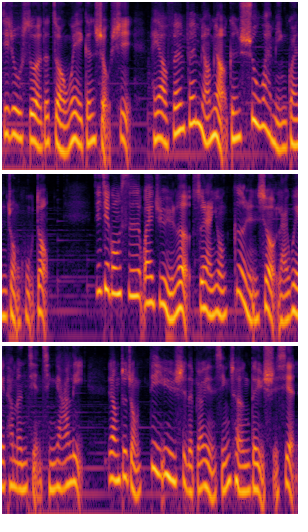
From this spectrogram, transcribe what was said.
记住所有的走位跟手势，还要分分秒秒跟数万名观众互动。经纪公司 YG 娱乐虽然用个人秀来为他们减轻压力，让这种地狱式的表演行程得以实现，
